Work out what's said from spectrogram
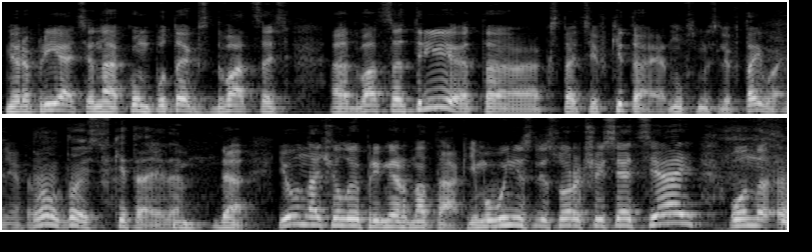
мероприятия на Computex 2023, это, кстати, в Китае, ну, в смысле, в Тайване. Ну, то есть в Китае, да. Да, и он начал ее примерно так. Ему вынесли 4060 Ti, он Фу.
